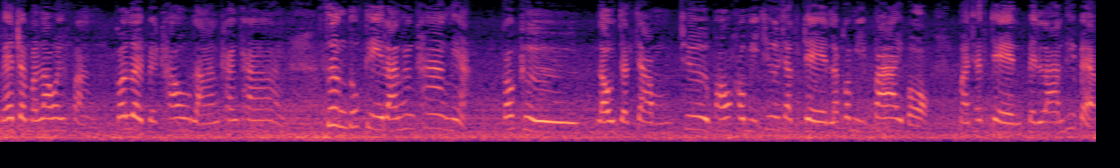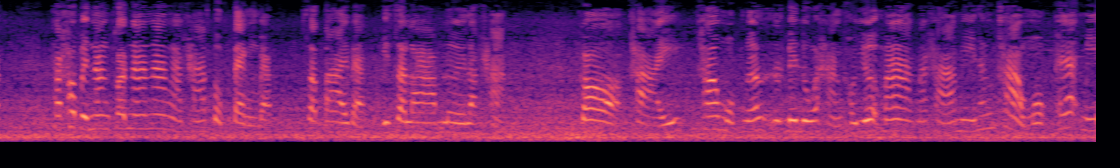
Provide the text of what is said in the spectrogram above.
แม่จะมาเล่าให้ฟัง ก็เลยไปเข้าร้านข้างๆ ซึ่งทุกทีร้านข้าง ๆ เนี่ยก็คือเราจะจำชื่อ เพราะเขามีชื่อชัดเจน แล้วก็มีป้ายบอกมาชัดเจนเป็นร้านที่แบบ ถ้าเข้าไปนั่งก็น่านั่งอะคะตกแต่งแบบสไตล์แบบอิสลามเลยล่ะค่ะก็ขายข้าวหมกเนื้อเมนูอาหารเขาเยอะมากนะคะ มีทั้งข้าวหมกแพะมี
